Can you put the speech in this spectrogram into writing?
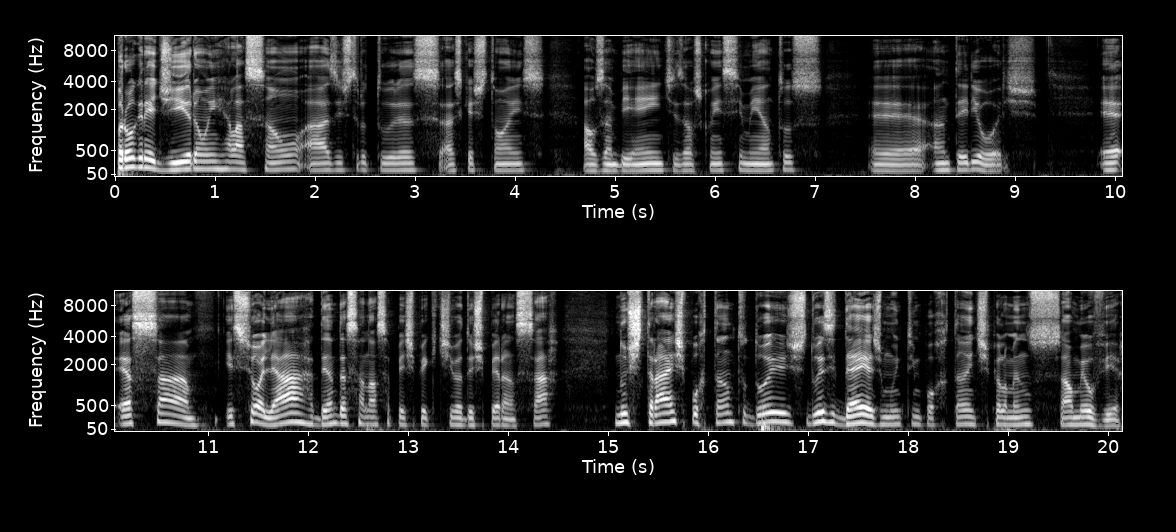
progrediram em relação às estruturas, às questões, aos ambientes, aos conhecimentos é, anteriores. É, essa, esse olhar dentro dessa nossa perspectiva do esperançar nos traz, portanto, dois, duas ideias muito importantes, pelo menos ao meu ver.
